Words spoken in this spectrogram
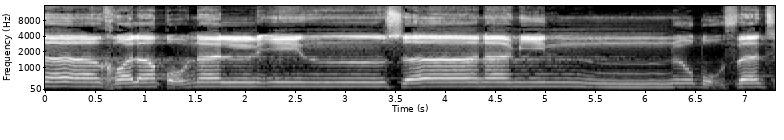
إنا خلقنا الإنسان من نطفة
